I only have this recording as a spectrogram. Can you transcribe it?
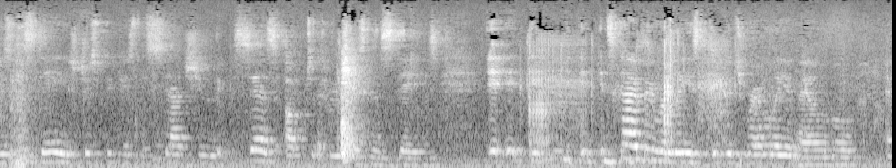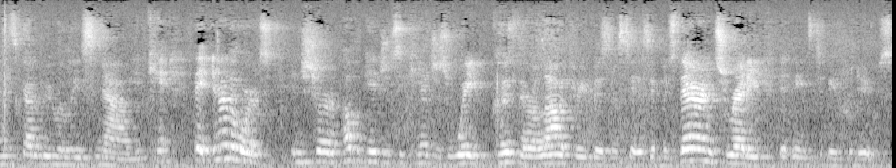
business days just because the statute says up to three business days. It, it, it, it- it's gotta be released if it's readily available, and it's gotta be released now. You can't, they, in other words, in short, a public agency can't just wait because they're allowed three business days. If it's there and it's ready, it needs to be produced.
